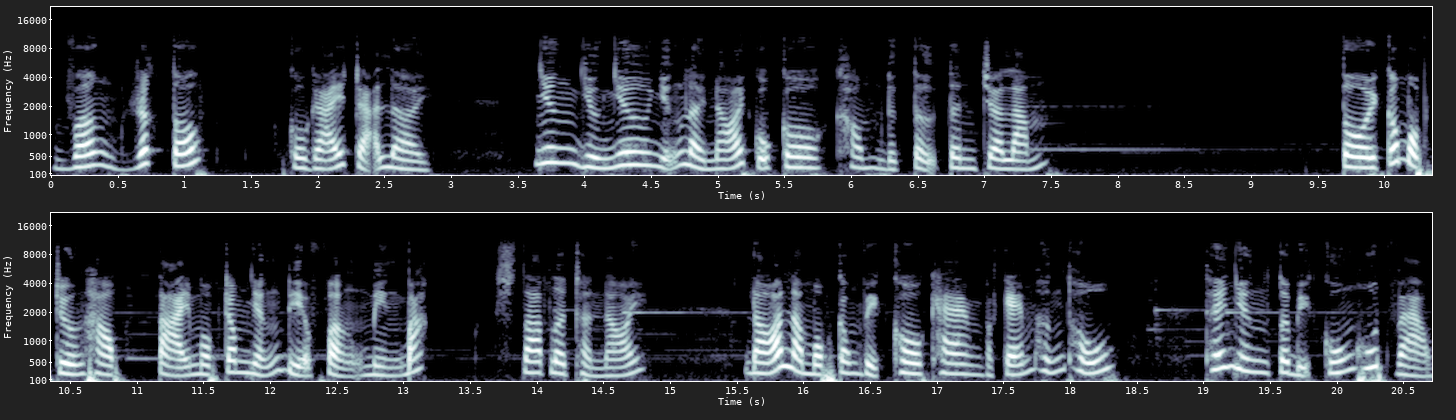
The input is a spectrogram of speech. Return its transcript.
Vâng, rất tốt, cô gái trả lời. Nhưng dường như những lời nói của cô không được tự tin cho lắm. Tôi có một trường học tại một trong những địa phận miền Bắc, Stapleton nói. Đó là một công việc khô khan và kém hứng thú. Thế nhưng tôi bị cuốn hút vào.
